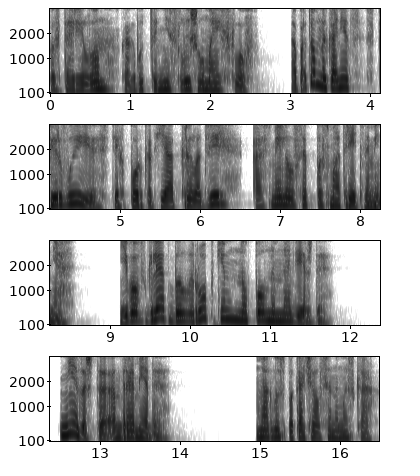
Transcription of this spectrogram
повторил он, как будто не слышал моих слов. А потом, наконец, впервые с тех пор, как я открыла дверь, осмелился посмотреть на меня. Его взгляд был робким, но полным надежды. «Не за что, Андромеда». Магнус покачался на мысках.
